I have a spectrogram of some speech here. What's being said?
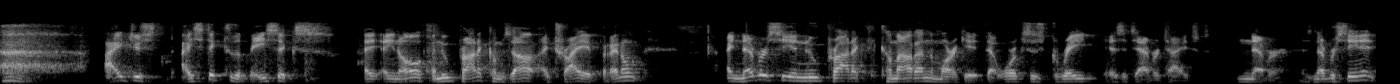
I just I stick to the basics. I, you know, if a new product comes out, I try it, but I don't. I never see a new product come out on the market that works as great as it's advertised. Never. Has never seen it.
